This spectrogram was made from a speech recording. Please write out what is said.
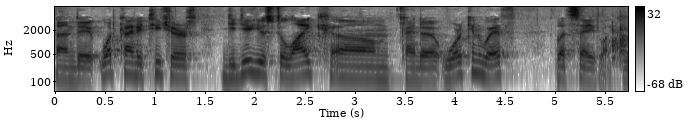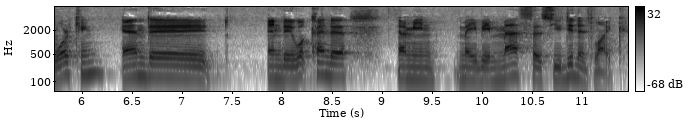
And uh, what kind of teachers did you used to like um, kind of working with? Let's say like working, and uh, and what kind of, I mean, maybe methods you didn't like?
